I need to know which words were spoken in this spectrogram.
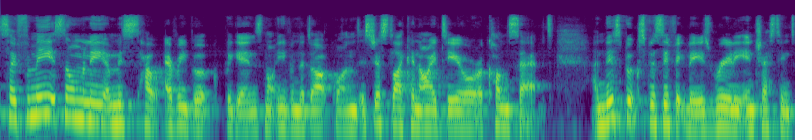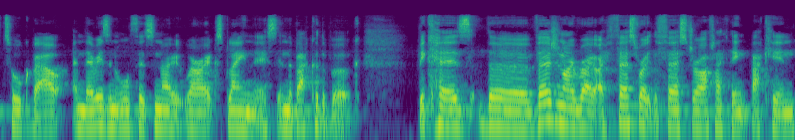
so for me, it's normally, and this is how every book begins, not even the dark ones. It's just like an idea or a concept. And this book specifically is really interesting to talk about. And there is an author's note where I explain this in the back of the book because the version I wrote, I first wrote the first draft, I think back in,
